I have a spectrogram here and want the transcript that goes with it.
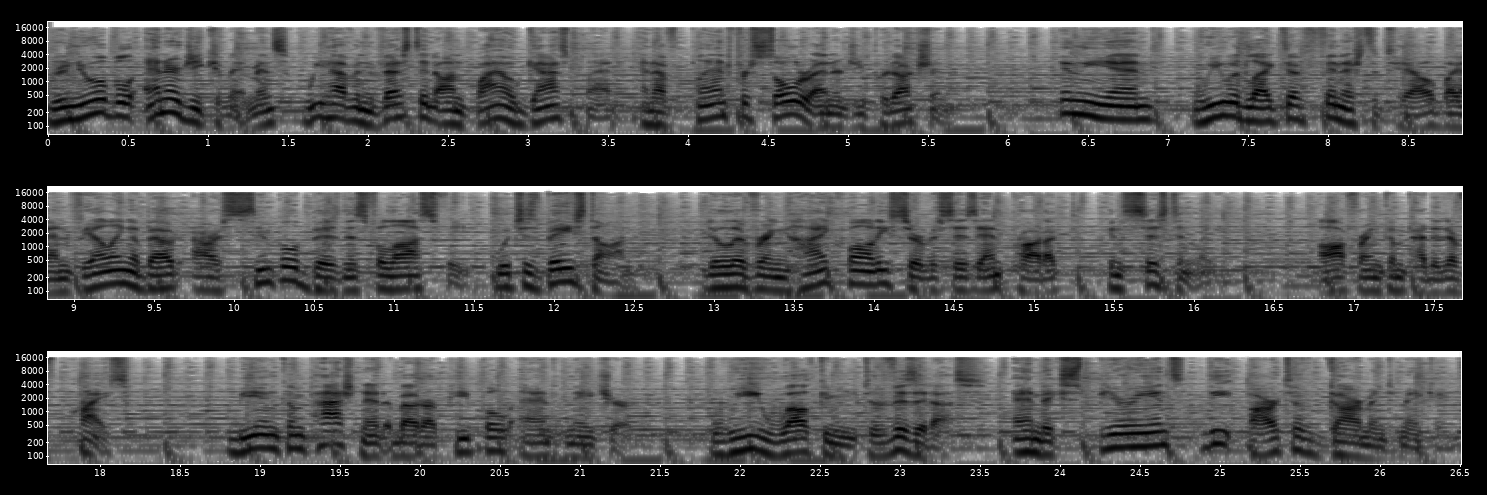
renewable energy commitments, we have invested on biogas plant and have planned for solar energy production. In the end, we would like to finish the tale by unveiling about our simple business philosophy, which is based on delivering high-quality services and product consistently, offering competitive price, being compassionate about our people and nature, We welcome you to visit us and experience the art of garment making.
